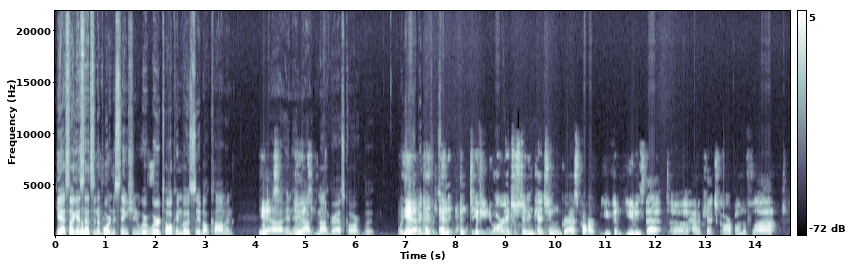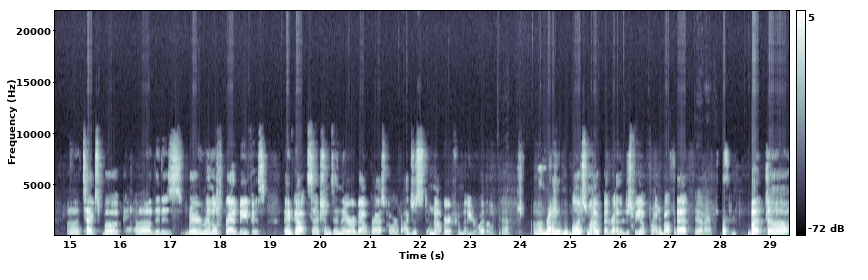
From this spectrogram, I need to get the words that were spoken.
yeah so i guess that's an important distinction we're, we're talking mostly about common yes, uh, and, and yes. not not grass carp but which yeah, is a big and, and, and if you are interested in catching grass carp, you could use that uh, "How to Catch Carp on the Fly" uh, textbook uh, that is Barry Reynolds, Brad Befus. They've got sections in there about grass carp. I just am not very familiar with them. Yeah. Um, rather than blow smoke, I'd rather just be upfront about that. yeah man But uh,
